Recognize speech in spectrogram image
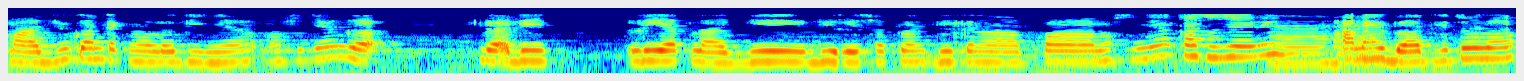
maju kan teknologinya. Maksudnya nggak nggak dilihat lagi diriset lagi kenapa maksudnya kasusnya ini Mhm. aneh banget gitu loh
